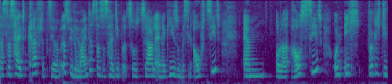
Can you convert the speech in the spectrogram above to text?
dass das halt kräftezehrend ist, wie du ja. meintest, dass es halt die soziale Energie so ein bisschen aufzieht ähm, oder rauszieht und ich wirklich die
